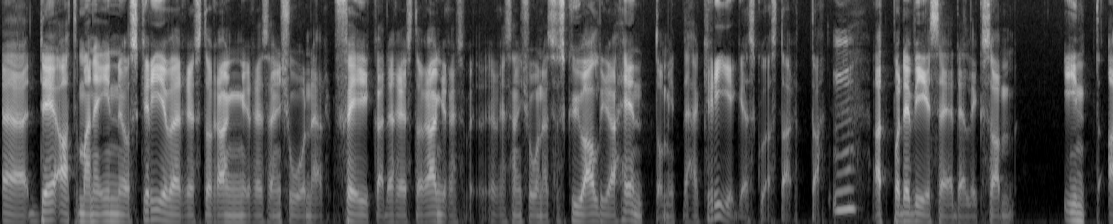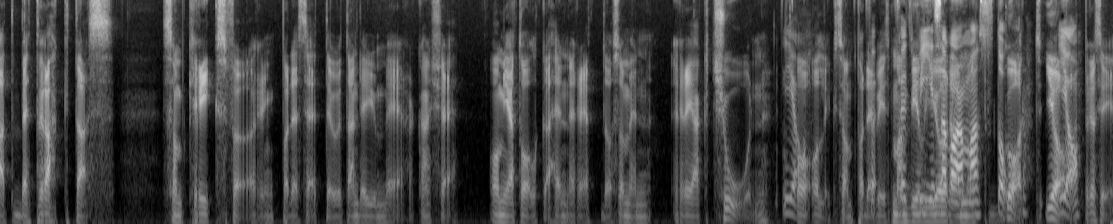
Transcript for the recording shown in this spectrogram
eh, det att man är inne och skriver restaurangrecensioner, fejkade restaurangrecensioner, så skulle ju aldrig ha hänt om inte det här kriget skulle ha startat. Att på det viset är det liksom inte att betraktas som krigsföring på det sättet, utan det är ju mer kanske om jag tolkar henne rätt, då, som en reaktion. Ja. Och, och liksom på det För- vis, för man att vill visa göra var man står. gott. Ja, Ja. precis.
